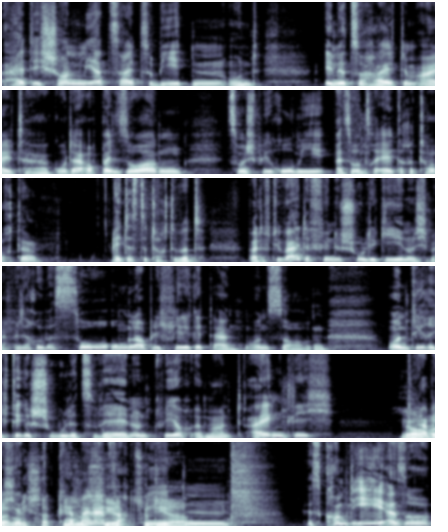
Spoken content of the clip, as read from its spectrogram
hätte ich schon mehr Zeit zu beten und innezuhalten im Alltag oder auch bei Sorgen. Zum Beispiel Romi, also unsere ältere Tochter, älteste Tochter wird bald auf die weiterführende Schule gehen und ich mache mir darüber so unglaublich viele Gedanken und Sorgen und die richtige Schule zu wählen und wie auch immer. Und eigentlich Ja, eigentlich jetzt, sagt kann man einfach zu dir, beten. Es kommt eh, also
